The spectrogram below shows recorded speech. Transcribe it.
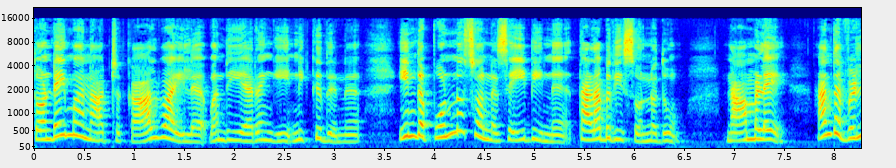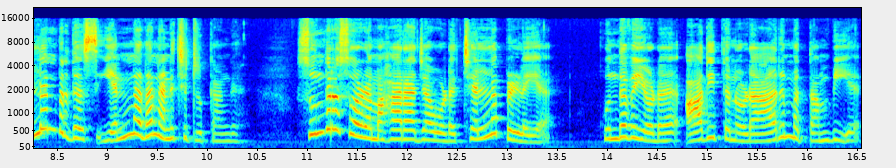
தொண்டைமான் ஆற்று கால்வாயில் வந்து இறங்கி நிற்குதுன்னு இந்த பொண்ணு சொன்ன செய்தின்னு தளபதி சொன்னதும் நாமளே அந்த வில்லன் பிரதர்ஸ் என்ன தான் நினச்சிட்டு இருக்காங்க? சுந்தர சோழ மகாராஜாவோட செல்ல பிள்ளைய குந்தவையோட ஆதித்தனோட அருமை தம்பிய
